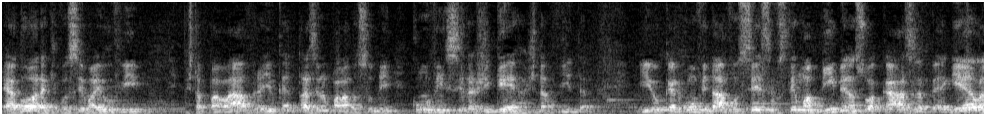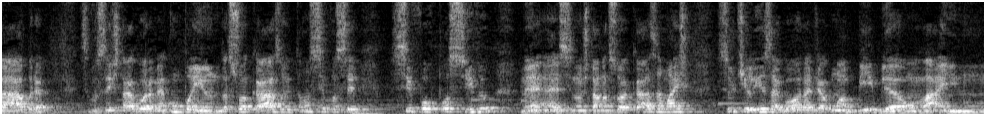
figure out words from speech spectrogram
É agora que você vai ouvir esta palavra e eu quero trazer uma palavra sobre como vencer as guerras da vida. E eu quero convidar você, se você tem uma Bíblia na sua casa, pegue ela, abra. Se você está agora me acompanhando da sua casa, ou então se você, se for possível, né, se não está na sua casa, mas se utiliza agora de alguma Bíblia online no,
